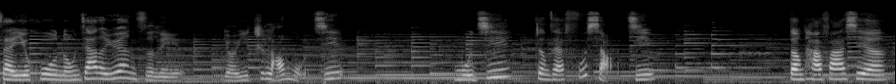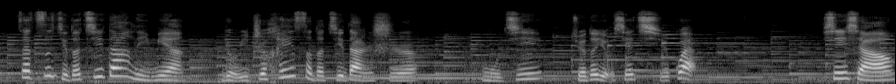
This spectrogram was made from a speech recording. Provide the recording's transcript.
在一户农家的院子里，有一只老母鸡，母鸡正在孵小鸡。当它发现，在自己的鸡蛋里面有一只黑色的鸡蛋时，母鸡觉得有些奇怪，心想：“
